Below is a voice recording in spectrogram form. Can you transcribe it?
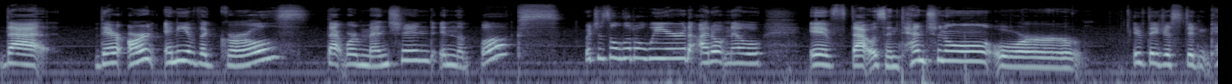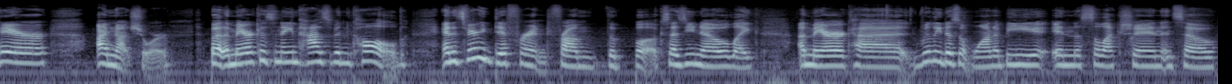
that there aren't any of the girls that were mentioned in the books, which is a little weird. I don't know if that was intentional or if they just didn't care. I'm not sure. But America's name has been called, and it's very different from the books. As you know, like America really doesn't want to be in the selection, and so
